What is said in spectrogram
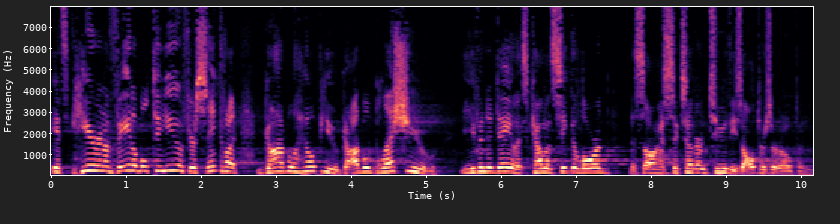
it's here and available to you. If you're sanctified, God will help you. God will bless you. Even today, let's come and seek the Lord. The song is 602. These altars are open.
